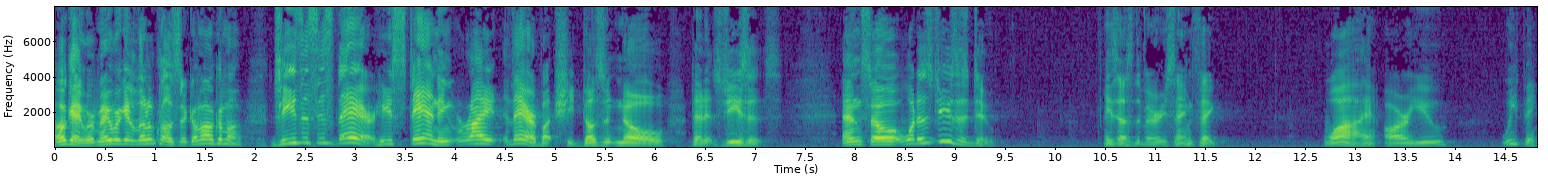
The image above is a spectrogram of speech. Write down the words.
okay, we're, maybe we're getting a little closer. Come on, come on. Jesus is there. He's standing right there, but she doesn't know that it's Jesus. And so, what does Jesus do? He says the very same thing. Why are you weeping?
